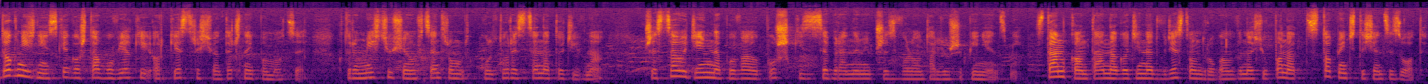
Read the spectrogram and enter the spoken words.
Do Gnieźnieńskiego Sztabu Wielkiej Orkiestry Świątecznej Pomocy, który mieścił się w Centrum Kultury Scena to Dziwna, przez cały dzień napływały puszki z zebranymi przez wolontariuszy pieniędzmi. Stan konta na godzinę 22 wynosił ponad 105 tysięcy złotych.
